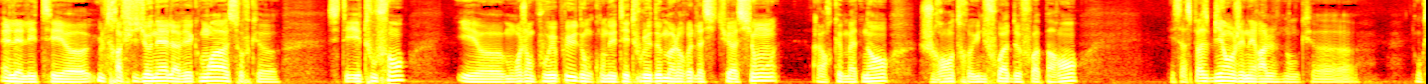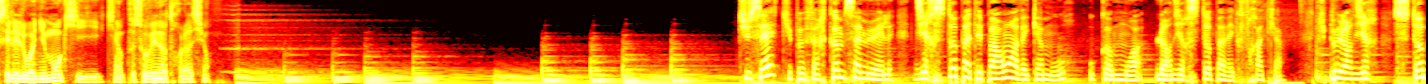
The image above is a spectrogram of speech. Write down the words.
elle, elle était euh, ultra fusionnelle avec moi, sauf que c'était étouffant et euh, moi j'en pouvais plus. Donc on était tous les deux malheureux de la situation. Alors que maintenant, je rentre une fois, deux fois par an et ça se passe bien en général. Donc euh, donc c'est l'éloignement qui qui a un peu sauvé notre relation. Tu sais, tu peux faire comme Samuel, dire stop à tes parents avec amour, ou comme moi, leur dire stop avec fracas. Tu peux leur dire stop,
